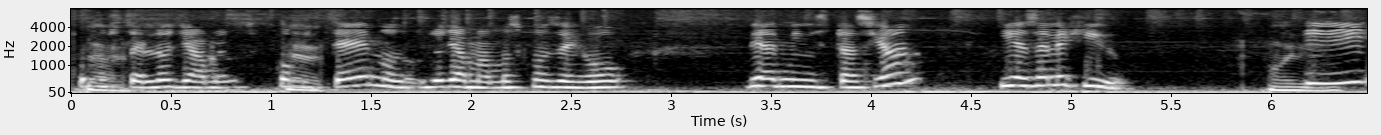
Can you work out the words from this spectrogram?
como ustedes lo llaman, comité, nosotros lo llamamos consejo de administración, y es elegido. Y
